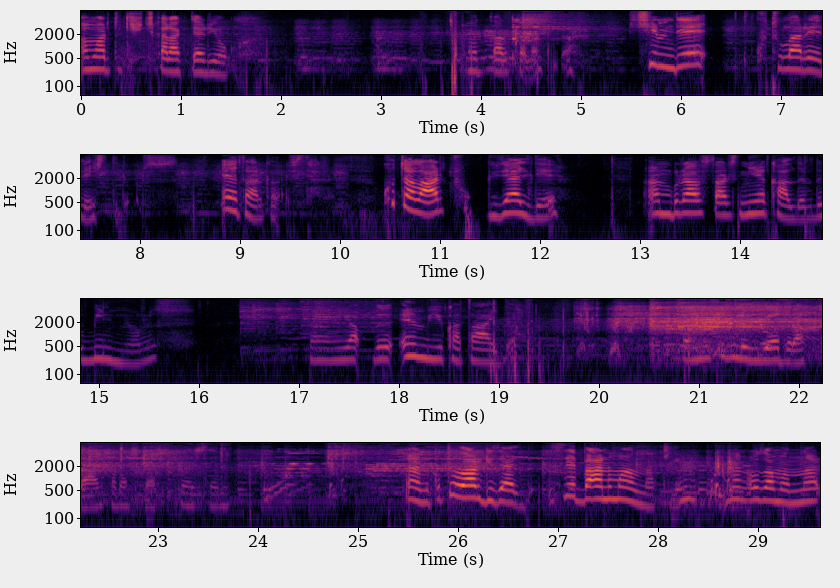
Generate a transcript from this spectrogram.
Ama artık hiç karakter yok. Evet arkadaşlar. Şimdi kutuları eleştiriyoruz. Evet arkadaşlar. Kutular çok güzeldi. Ama Brawl Stars niye kaldırdı bilmiyoruz. Yani yaptığı en büyük hataydı. Kendisi bile biliyordur hatta arkadaşlar. Görseli. Yani kutular güzeldi. Size bir anımı anlatayım. Ben o zamanlar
